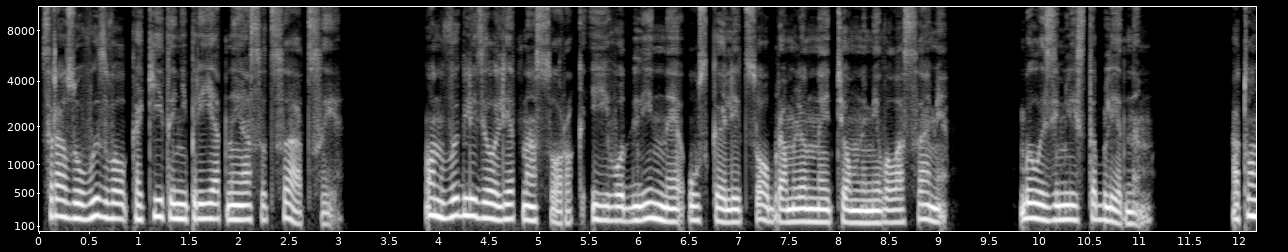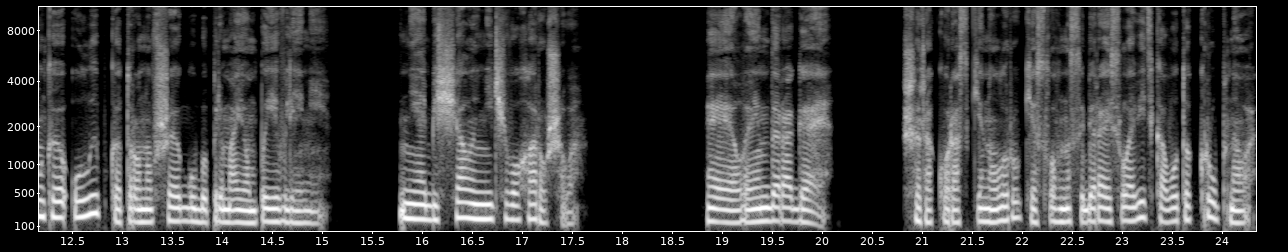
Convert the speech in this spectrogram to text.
сразу вызвал какие-то неприятные ассоциации. Он выглядел лет на сорок, и его длинное узкое лицо, обрамленное темными волосами, было землисто-бледным. А тонкая улыбка, тронувшая губы при моем появлении, не обещала ничего хорошего. «Эйлэйн, дорогая». Широко раскинул руки, словно собираясь ловить кого-то крупного.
